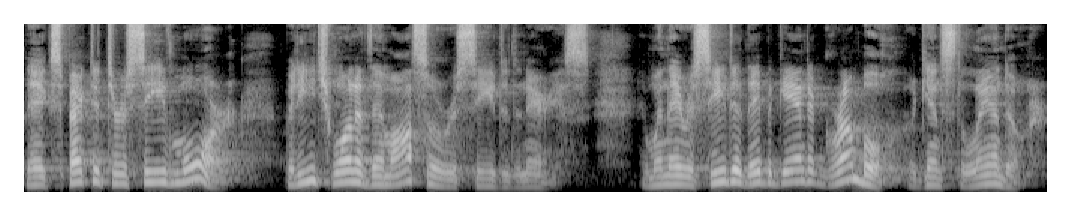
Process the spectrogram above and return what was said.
they expected to receive more, but each one of them also received a denarius. And when they received it, they began to grumble against the landowner.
